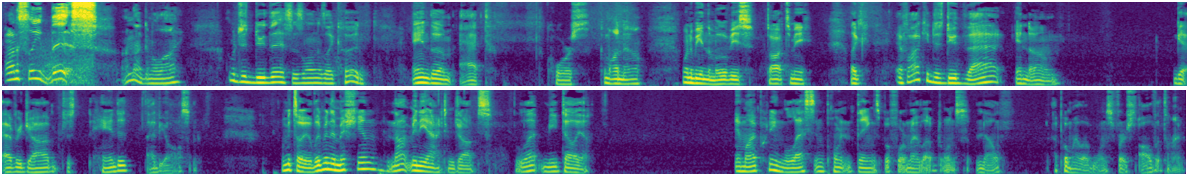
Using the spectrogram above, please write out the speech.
Honestly, this I'm not gonna lie, I would just do this as long as I could, and um act, Come on now, I want to be in the movies. Talk to me, like if I could just do that and um get every job just handed, that'd be awesome. Let me tell you, living in Michigan, not many acting jobs. Let me tell you am I putting less important things before my loved ones? No. I put my loved ones first all the time.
